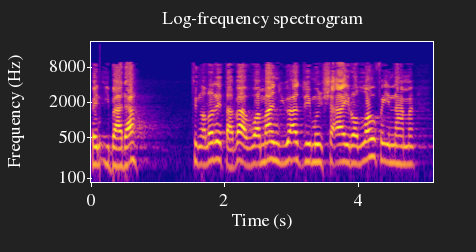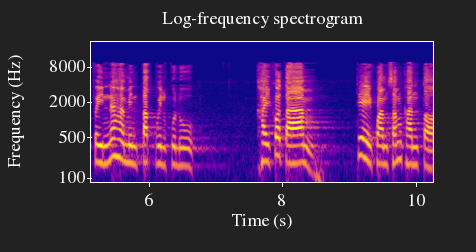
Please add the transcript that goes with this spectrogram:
เป็นอิบาดะ ซึ่งอัลลอฮ์ได้ตรัสว่าว่ามันยูอัซิมุนชาอิรอลลอฮ์ฟอินนะฮะฟอินนะฮะมินตักวิลกุลูใครก็ตามที่ให้ความสำคัญต่อ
